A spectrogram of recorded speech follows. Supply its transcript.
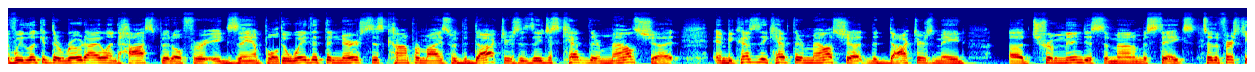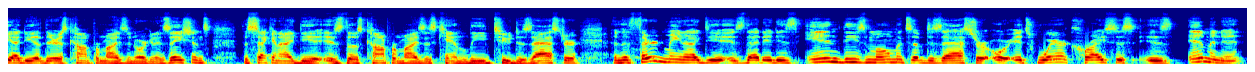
If we look at the Rhode Island hospital, for example, the way that the nurses compromised with the doctors is they just kept their mouths shut. And because they kept their mouths shut, the doctors made a tremendous amount of mistakes. So the first key idea there is compromise in organizations. The second idea is those compromises can lead to disaster. And the third main idea is that it is in these moments of disaster or it's where crisis is imminent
